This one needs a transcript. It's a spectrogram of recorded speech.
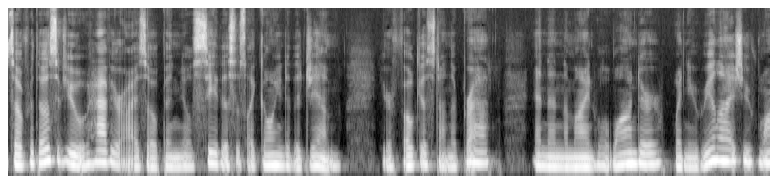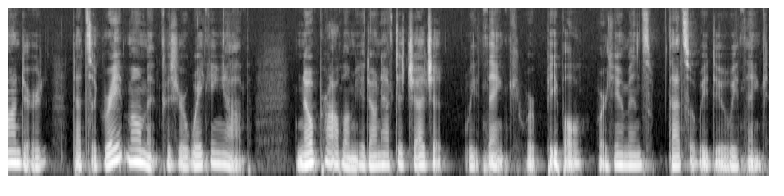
So for those of you who have your eyes open, you'll see this is like going to the gym. You're focused on the breath, and then the mind will wander. When you realize you've wandered, that's a great moment because you're waking up. No problem. You don't have to judge it we think. We're people, we're humans. That's what we do, we think.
